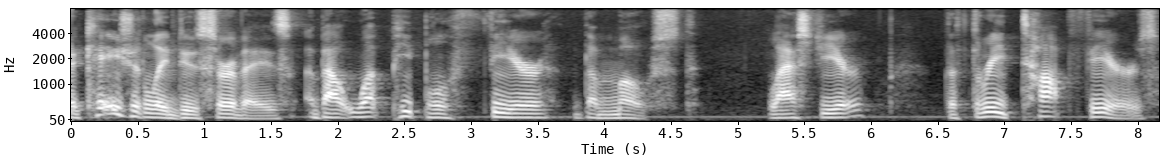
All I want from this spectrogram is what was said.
occasionally do surveys about what people fear the most. Last year, the three top fears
